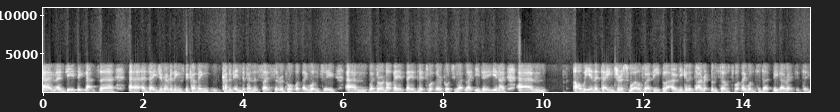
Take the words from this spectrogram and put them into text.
Um, and do you think that's a, a, danger of everything's becoming kind of independent sites that report what they want to, um, whether or not they, they admit to what they're reporting like, like you do, you know? Um, are we in a dangerous world where people are only going to direct themselves to what they want to be directed to?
